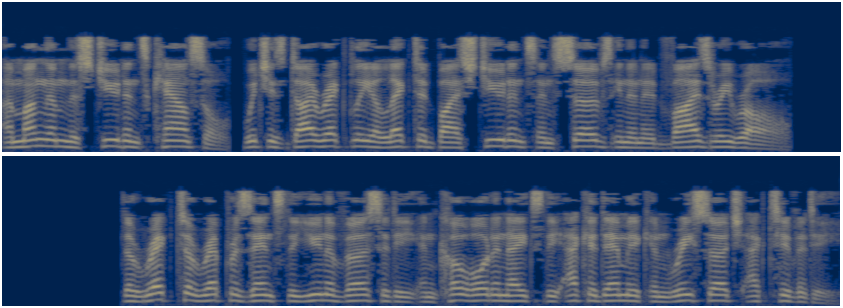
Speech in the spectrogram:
among them the Students' Council, which is directly elected by students and serves in an advisory role. The rector represents the university and coordinates the academic and research activity.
